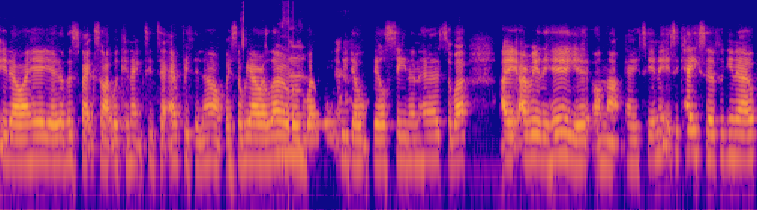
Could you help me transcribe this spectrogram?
you know, I hear you. In other respects, like we're connected to everything, aren't we? So we are alone yeah. when we, we, don't feel seen and heard. So I, I, I really hear you on that, Katie. And it is a case of you know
